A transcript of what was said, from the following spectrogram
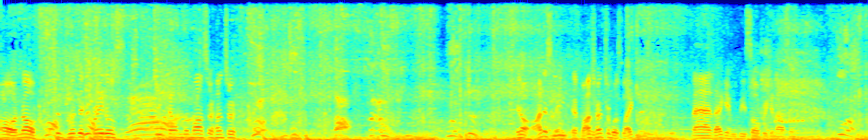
Oh no, since with the Kratos become the monster hunter. You know, honestly, if Monster Hunter was like this, man, that game would be so freaking awesome.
